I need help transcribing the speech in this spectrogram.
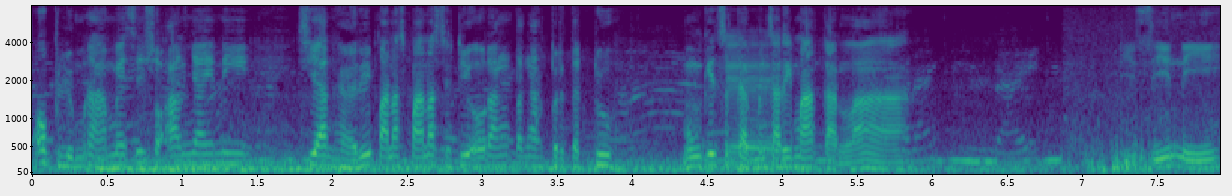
oh belum ramai sih soalnya ini siang hari panas-panas jadi orang tengah berteduh mungkin okay. sedang mencari makan lah di sini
